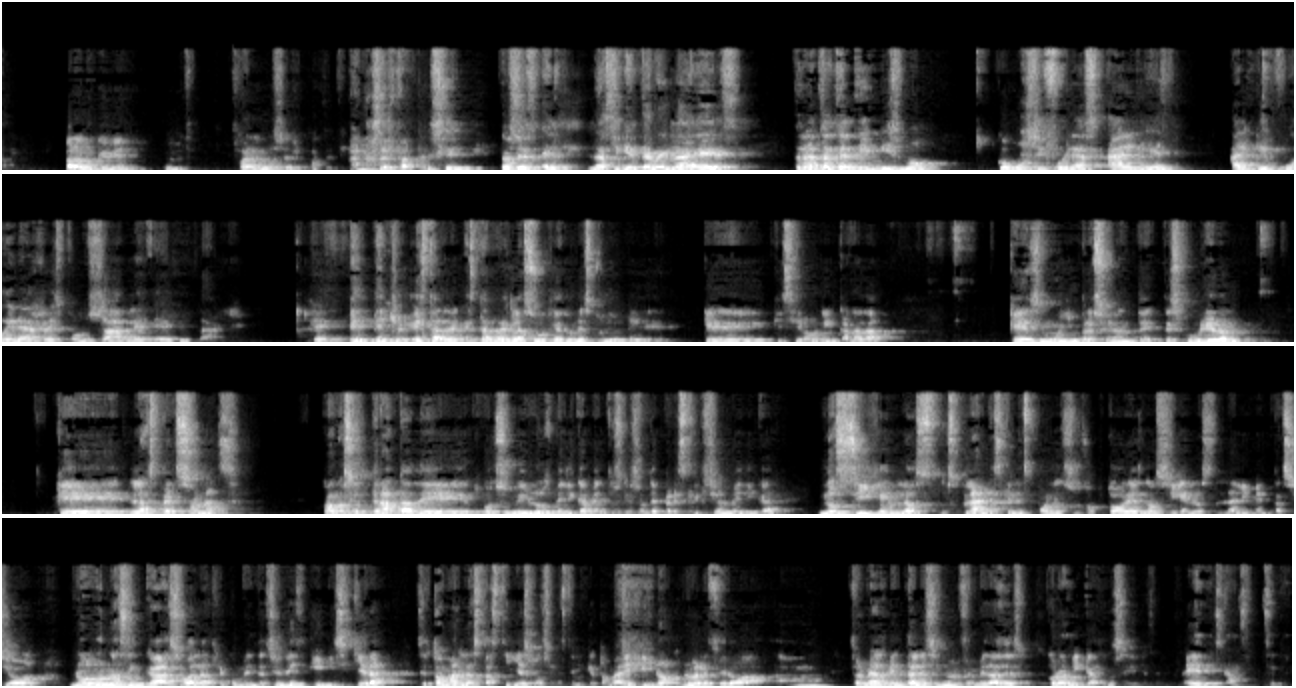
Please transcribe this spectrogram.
para lo que viene. para no ser patético. Para no ser fatal. ¿sí? Entonces, el- la siguiente regla es, trátate a ti mismo como si fueras alguien al que fueras responsable de ayudar. ¿sí? Eh, De hecho, esta, esta regla surge de un estudio que, que, que hicieron en Canadá, que es muy impresionante. Descubrieron que las personas, cuando se trata de consumir los medicamentos que son de prescripción médica, no siguen los, los planes que les ponen sus doctores, no siguen los- la alimentación, no, no hacen caso a las recomendaciones y ni siquiera se toman las pastillas cuando se las tienen que tomar. Y, y no, no me refiero a, a enfermedades mentales, sino enfermedades crónicas, no sé, diabetes, cáncer, etc.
